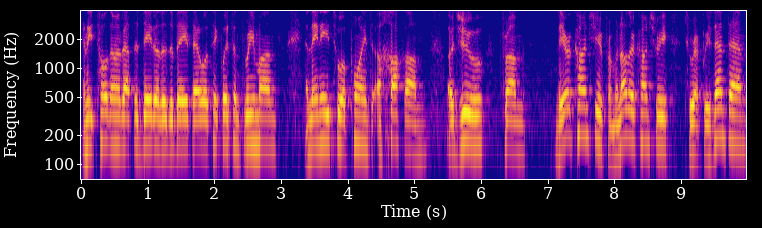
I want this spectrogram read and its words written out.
and he told them about the date of the debate that it will take place in three months, and they need to appoint a chacham, a Jew from their country, from another country, to represent them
